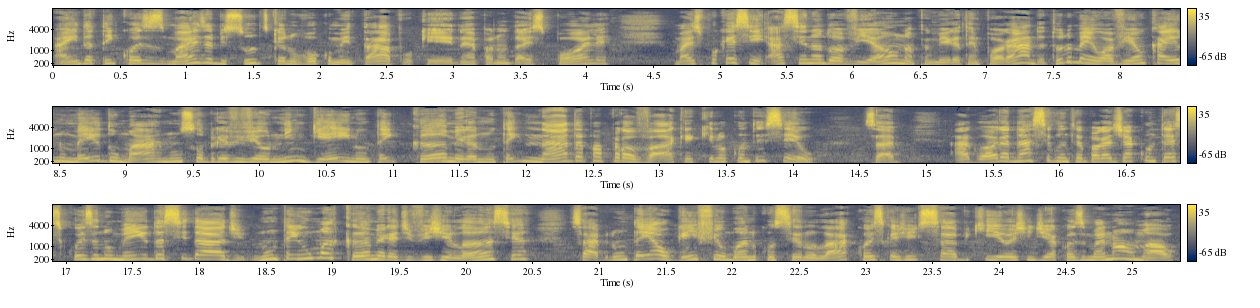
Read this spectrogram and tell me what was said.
ainda tem coisas mais absurdas que eu não vou comentar, porque, né, para não dar spoiler. Mas porque assim, a cena do avião na primeira temporada, tudo bem, o avião caiu no meio do mar, não sobreviveu ninguém, não tem câmera, não tem nada para provar que aquilo aconteceu, sabe? Agora, na segunda temporada, já acontece coisa no meio da cidade. Não tem uma câmera de vigilância, sabe? Não tem alguém filmando com celular, coisa que a gente sabe que hoje em dia é a coisa mais normal.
